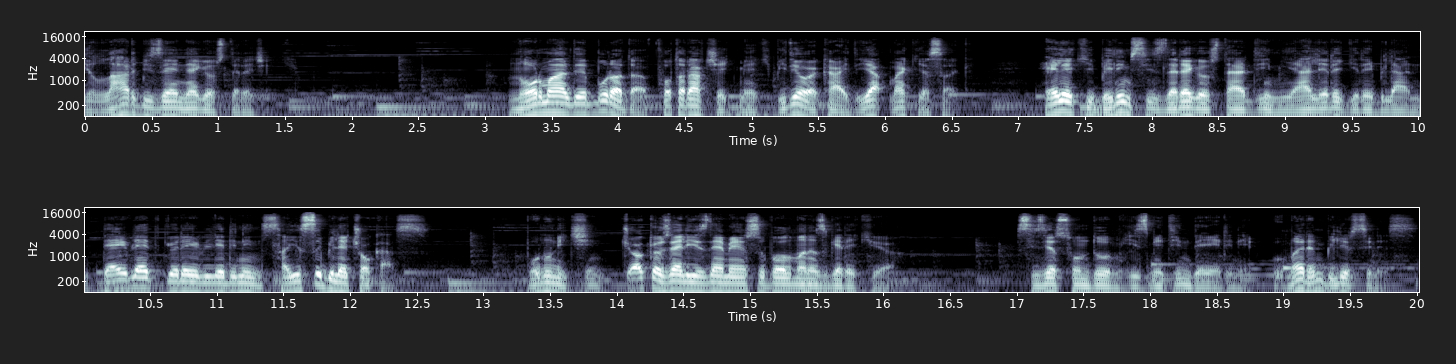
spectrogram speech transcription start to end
yıllar bize ne gösterecek? Normalde burada fotoğraf çekmek, video kaydı yapmak yasak. Hele ki benim sizlere gösterdiğim yerlere girebilen devlet görevlilerinin sayısı bile çok az. Bunun için çok özel izne mensup olmanız gerekiyor. Size sunduğum hizmetin değerini umarım bilirsiniz.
